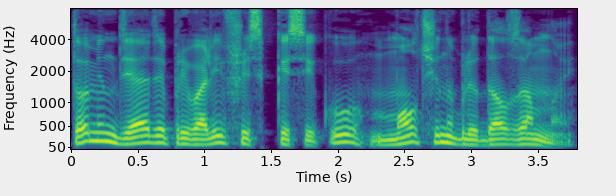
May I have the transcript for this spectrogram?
Томин дядя, привалившись к косяку, молча наблюдал за мной.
